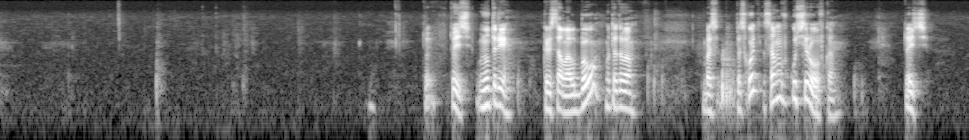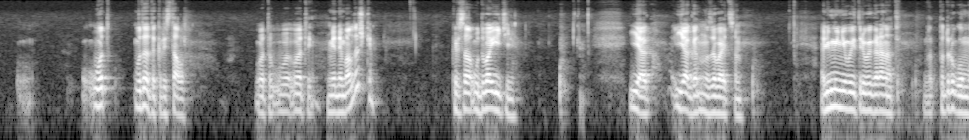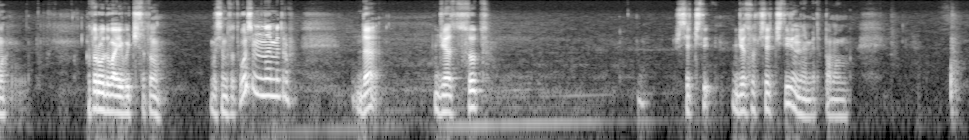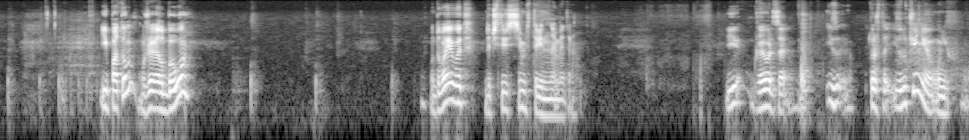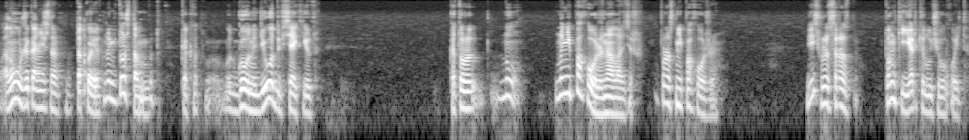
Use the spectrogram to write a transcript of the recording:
То, то есть внутри кристалла ЛБО вот этого происходит самофокусировка. То есть вот, вот это кристалл вот в, в этой медной балдашке, кристалл удвоитель, Яг, Яга называется, алюминиевый тревой гранат, по-другому, который удваивает частоту 808 нанометров до 964, 964 нанометра, по-моему. И потом уже ЛБО удваивает до 473 нанометра. И, как говорится, из, то, что излучение у них, оно уже, конечно, такое, ну не то, что там вот, как вот говные диоды всякие вот, которые, ну, ну не похожи на лазер, просто не похожи. Здесь уже сразу тонкий яркий луч выходит.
